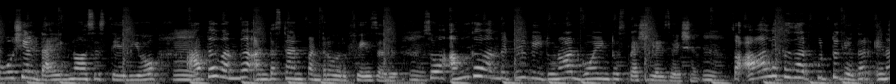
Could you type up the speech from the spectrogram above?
சோஷியல் டயக்னாசிஸ் தேவையோ அதை வந்து அண்டர்ஸ்டாண்ட் பண்ற ஒரு ஃபேஸ் அது. ஸோ அங்க வந்துட்டு we do not go in to specialisation so all of us are put together in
